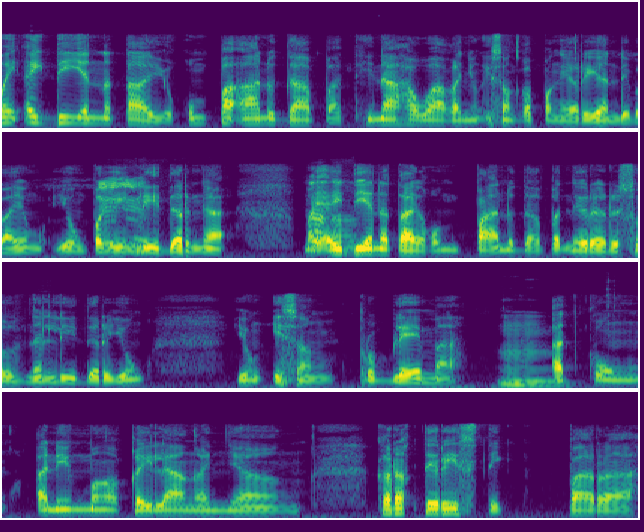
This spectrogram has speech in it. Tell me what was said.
may idea na tayo kung paano dapat hinahawakan yung isang kapangyarihan, 'di ba? Yung yung pagiging leader nga. May Oo. idea na tayo kung paano dapat nire-resolve ng leader yung yung isang problema Mm. at kung ano yung mga kailangan niyang characteristic para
